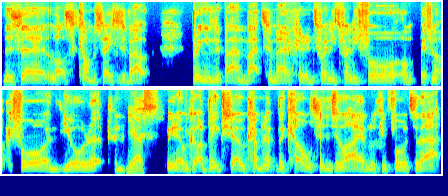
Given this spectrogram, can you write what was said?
there's uh, lots of conversations about bringing the band back to America in 2024 or if not before and Europe and yes you know we've got a big show coming up the Cult in July I'm looking forward to that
